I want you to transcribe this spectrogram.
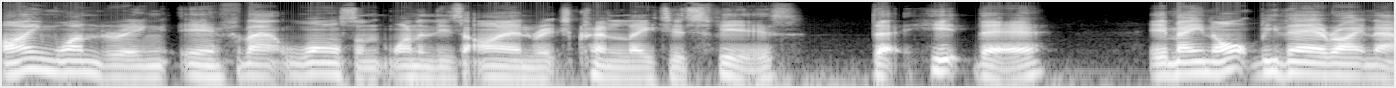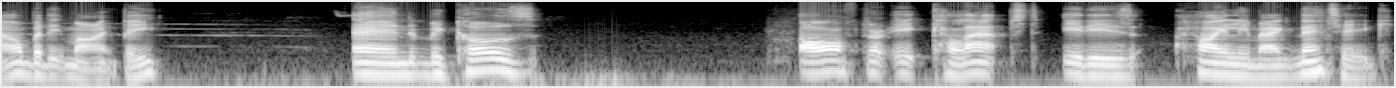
I'm wondering if that wasn't one of these iron-rich crenellated spheres that hit there. It may not be there right now, but it might be. And because after it collapsed, it is highly magnetic,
